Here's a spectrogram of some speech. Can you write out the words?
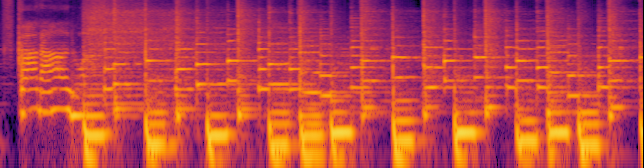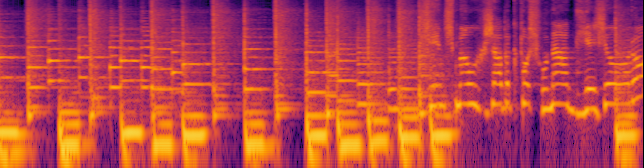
W kanałach Pięć małych żabek poszło nad jezioro.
